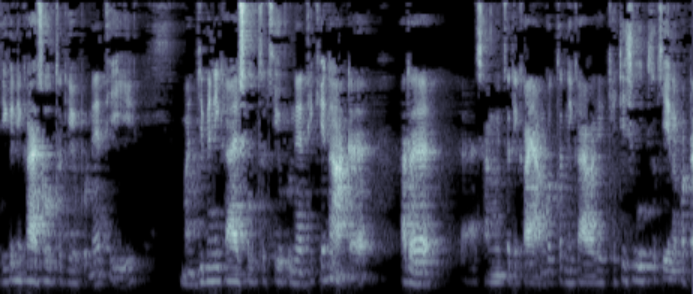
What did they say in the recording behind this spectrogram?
දීඝනිකාය සූත්‍ර කියපු නැති මජ්ක්‍ධිමනිකාය සූත්‍ර කියපු නැති කෙනාට අර සංයුත්තනිකාය අංගුත්තරනිකාය වගේ කෙටි සූත්‍ර කියනකොට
